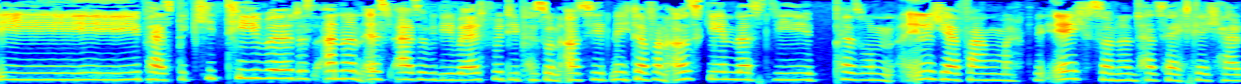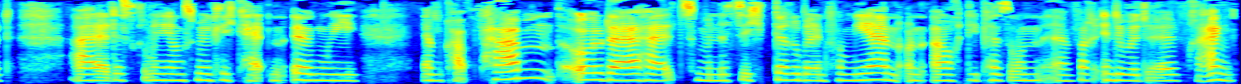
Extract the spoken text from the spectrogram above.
die Perspektive des anderen ist, also wie die Welt für die Person aussieht, nicht davon ausgehen, dass die Person ähnliche Erfahrungen macht wie ich, sondern tatsächlich halt alle Diskriminierungsmöglichkeiten irgendwie im Kopf haben oder halt zumindest sich darüber informieren und auch die Person einfach individuell fragen,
